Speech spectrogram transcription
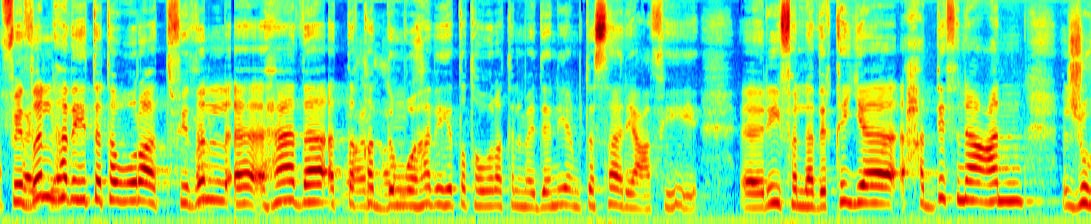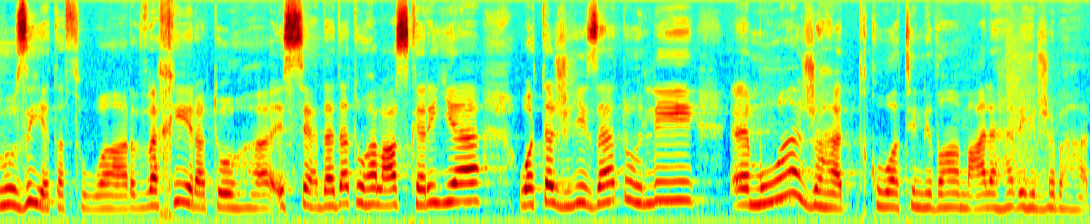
في ظل هذه التطورات في ظل نعم. آه، هذا التقدم وهذه التطورات الميدانية المتسارعة في آه، ريف اللاذقية حدثنا عن جهوزية الثوار ذخيرته استعداداتها العسكرية وتجهيزاته لمواجهة قوات النظام على هذه الجبهات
